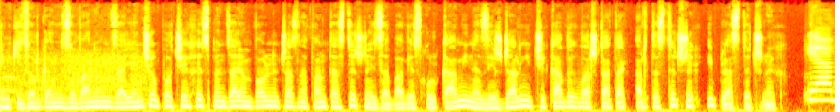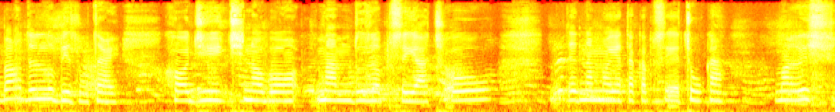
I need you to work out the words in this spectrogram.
Dzięki zorganizowanym zajęciom pociechy spędzają wolny czas na fantastycznej zabawie z kulkami, na zjeżdżalni, ciekawych warsztatach artystycznych i plastycznych. Ja bardzo lubię tutaj chodzić, no bo mam dużo przyjaciół. Jedna moja taka przyjaciółka Maryś,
